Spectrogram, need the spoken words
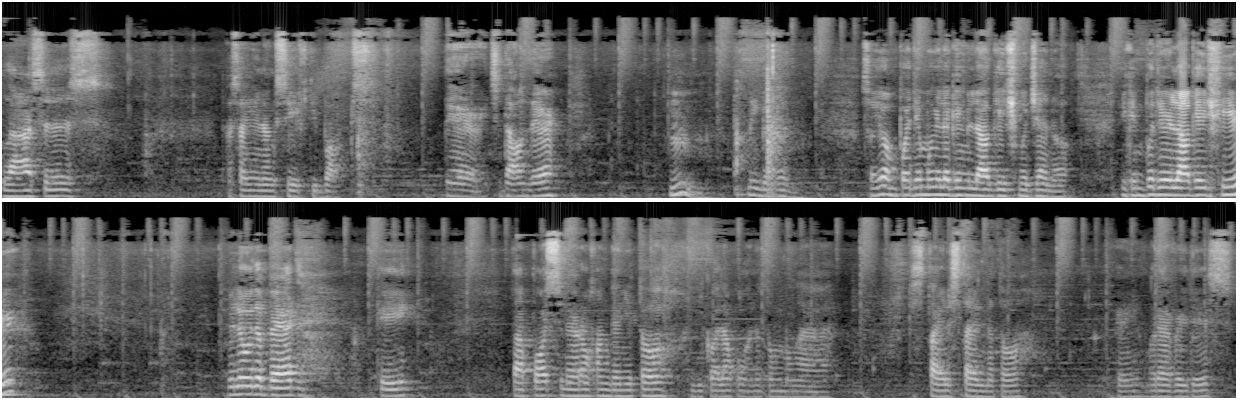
glasses. Tapos ayun ang safety box. There, it's down there. Hmm, may ganun. So yun, pwede mong ilagay yung luggage mo dyan, oh. You can put your luggage here. Below the bed. Okay. Tapos, meron kang ganito. Hindi ko alam kung ano tong mga style-style na to. Okay, whatever it is.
